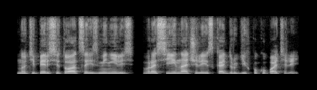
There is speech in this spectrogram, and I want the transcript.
Но теперь ситуация изменилась, в России начали искать других покупателей.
